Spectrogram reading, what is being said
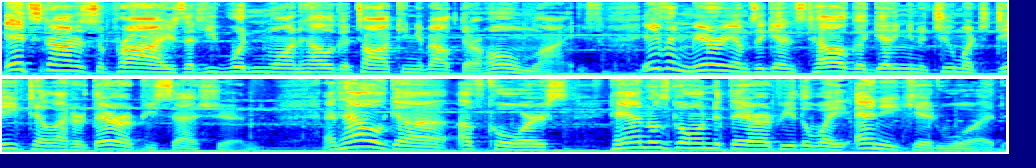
it's not a surprise that he wouldn't want Helga talking about their home life. Even Miriam's against Helga getting into too much detail at her therapy session. And Helga, of course, handles going to therapy the way any kid would.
